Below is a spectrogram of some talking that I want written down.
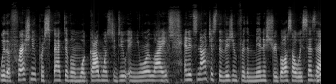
with a fresh new perspective on what God wants to do in your life. And it's not just the vision for the ministry. Boss always says that.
